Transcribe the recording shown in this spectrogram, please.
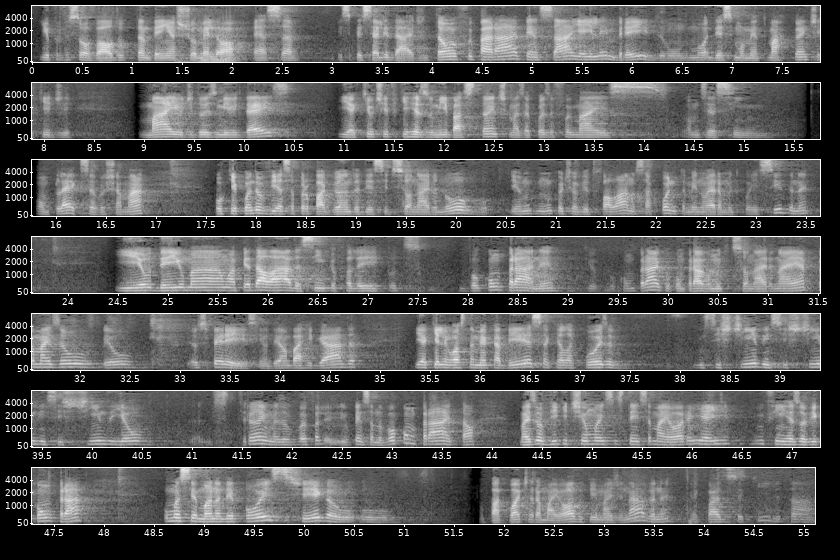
e o professor Valdo também achou melhor essa especialidade. Então eu fui parar, pensar e aí lembrei desse momento marcante aqui de maio de 2010 e aqui eu tive que resumir bastante, mas a coisa foi mais, vamos dizer assim, complexa, vou chamar, porque quando eu vi essa propaganda desse dicionário novo, eu nunca tinha ouvido falar no Sacone, também não era muito conhecido, né? E eu dei uma, uma pedalada, assim, que eu falei, putz, vou comprar, né? Eu vou comprar, que eu comprava muito dicionário na época, mas eu, eu, eu esperei, assim, eu dei uma barrigada e aquele negócio na minha cabeça, aquela coisa, insistindo, insistindo, insistindo, e eu, estranho, mas eu, eu falei, eu pensando, vou comprar e tal, mas eu vi que tinha uma insistência maior e aí, enfim, resolvi comprar. Uma semana depois, chega o, o, o pacote era maior do que eu imaginava, né? É quase isso aqui, ele está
